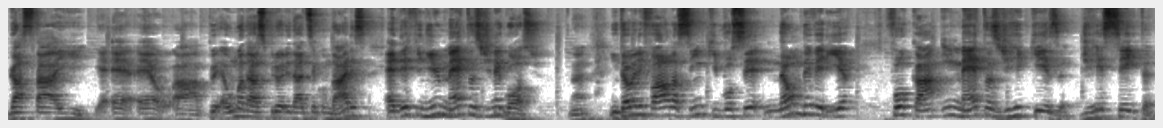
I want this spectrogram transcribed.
gastar aí é, é, é, a, é uma das prioridades secundárias é definir metas de negócio. Né? Então ele fala assim que você não deveria focar em metas de riqueza, de receita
